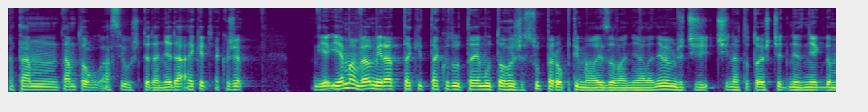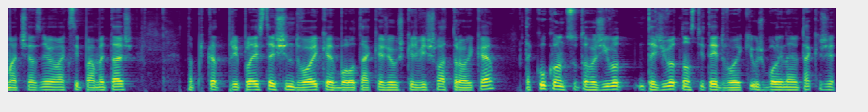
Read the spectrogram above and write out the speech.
A tam, tam to asi už teda nedá, aj keď akože ja, ja mám veľmi rád taký, takú tú tému toho, že super optimalizovanie, ale neviem, že či, či na toto ešte dnes niekto má čas, neviem, ak si pamätáš, napríklad pri PlayStation 2 bolo také, že už keď vyšla trojka, tak ku koncu toho život, tej životnosti tej dvojky už boli na ňu také, že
